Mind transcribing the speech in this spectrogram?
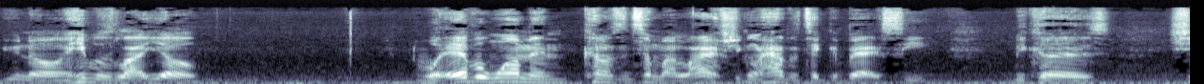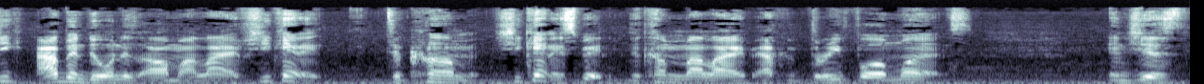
You know, and he was like, "Yo, whatever woman comes into my life, she gonna have to take a back seat because she. I've been doing this all my life. She can't to come. She can't expect to come in my life after three, four months and just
